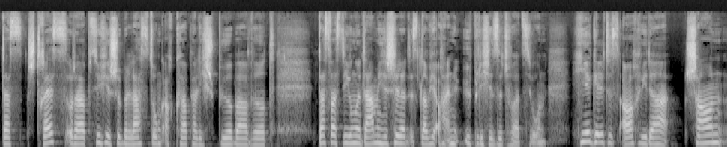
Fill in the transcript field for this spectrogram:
dass Stress oder psychische Belastung auch körperlich spürbar wird. Das, was die junge Dame hier schildert, ist, glaube ich, auch eine übliche Situation. Hier gilt es auch wieder, schauen,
